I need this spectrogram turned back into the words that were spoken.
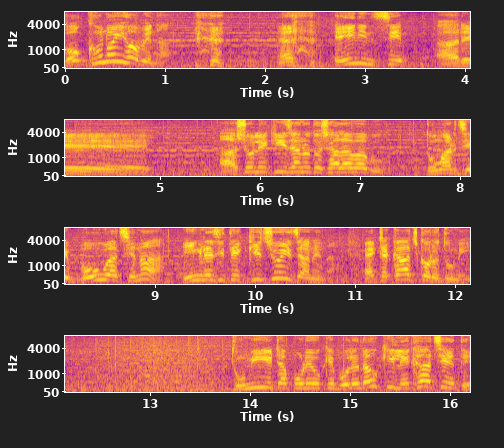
কখনোই হবে না। এই নিন আরে, আসলে কি জানো তো শালাবাবু? তোমার যে বউ আছে না, ইংরেজিতে কিছুই জানে না। একটা কাজ করো তুমি। তুমি এটা পড়ে ওকে বলে দাও কি লেখা আছে এতে।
